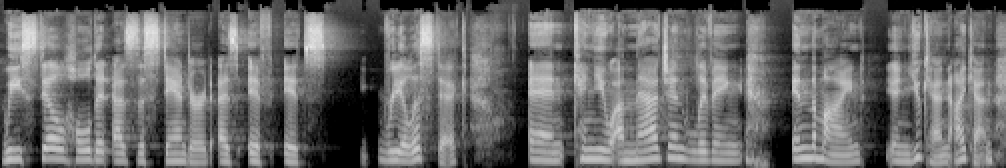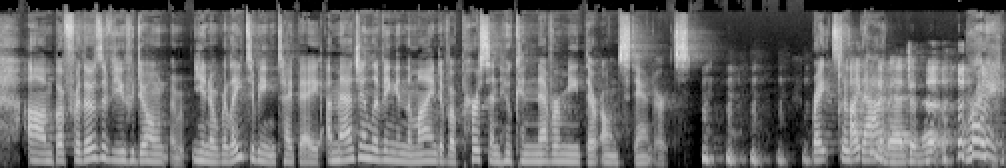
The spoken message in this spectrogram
we still hold it as the standard as if it's realistic. And can you imagine living in the mind? And you can, I can. Um, but for those of you who don't, you know, relate to being type A, imagine living in the mind of a person who can never meet their own standards. right? So I that, can imagine it. right.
